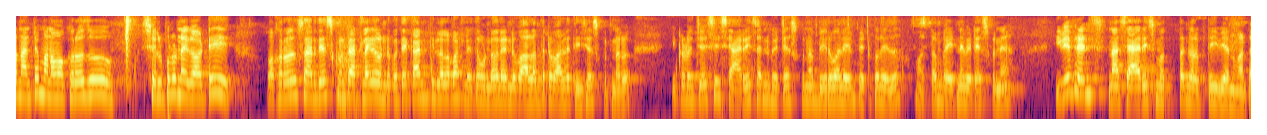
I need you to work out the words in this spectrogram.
ఉన్నా అంటే మనం ఒకరోజు సెల్ఫ్లు ఉన్నాయి కాబట్టి ఒకరోజు సరిదేసుకుంటే అట్లాగే ఉండిపోతాయి. కానీ పిల్లల బట్టలు అయితే ఉండవాలండి వాళ్ళంతటా వాళ్ళే తీసేసుకుంటున్నారు. ఇక్కడ వచ్చేసి శారీస్ అన్ని పెట్టేసుకున్నా బీరువాలు ఏం పెట్టుకోలేదు. మొత్తం బయటనే పెట్టేసుకున్నా. ఇవే ఫ్రెండ్స్ నా శారీస్ మొత్తం కలిపితే ఇవే అనమాట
